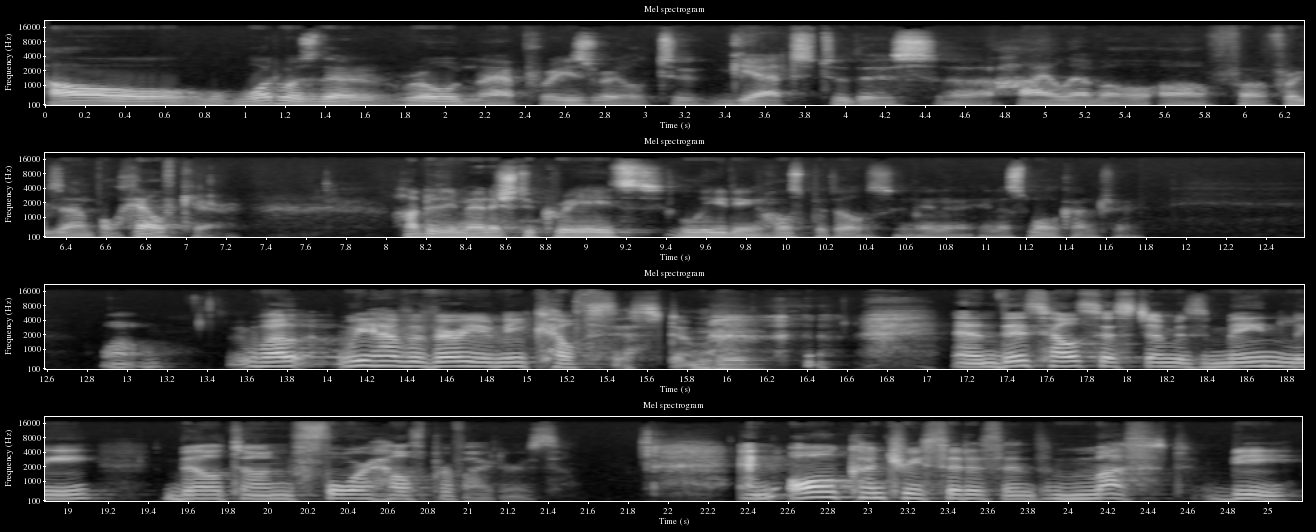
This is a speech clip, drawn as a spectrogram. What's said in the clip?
How, what was the roadmap for Israel to get to this uh, high level of, uh, for example, healthcare? How did he manage to create leading hospitals in, a, in a small country? Wow. Well, we have a very unique health system. Mm-hmm. and this health system is mainly built on four health providers. And all country citizens must be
